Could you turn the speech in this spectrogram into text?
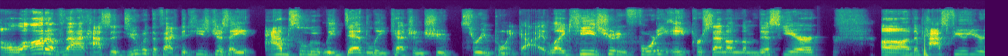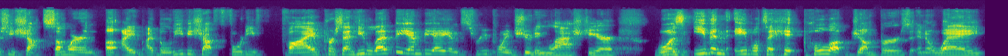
a lot of that has to do with the fact that he's just a absolutely deadly catch and shoot three point guy. Like he's shooting 48% on them this year. Uh, the past few years, he shot somewhere in, uh, I, I believe he shot 45%. He led the NBA in three point shooting last year, was even able to hit pull up jumpers in a way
